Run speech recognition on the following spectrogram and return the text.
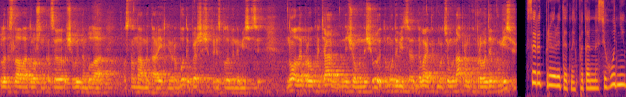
Владислава Трошенка. Це очевидно була основна мета їхньої роботи перші 4,5 місяці. Ну але про укриття нічого не чули, тому дивіться, давайте по цьому напрямку проведемо комісію. Серед пріоритетних питань на сьогодні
